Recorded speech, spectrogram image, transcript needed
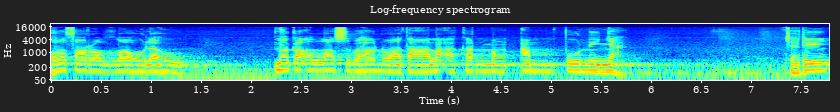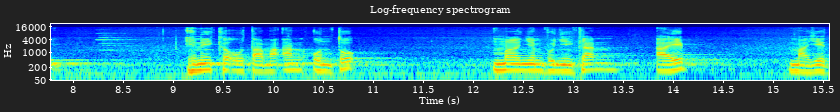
ghafarallahu lahu maka Allah Subhanahu wa taala akan mengampuninya. Jadi ini keutamaan untuk menyembunyikan aib mayit.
